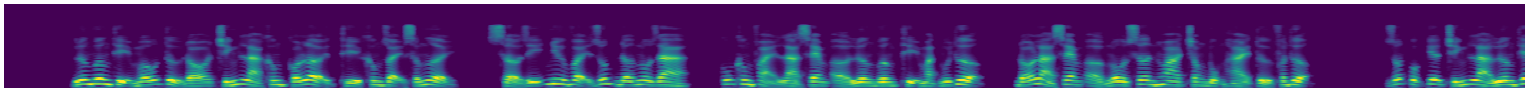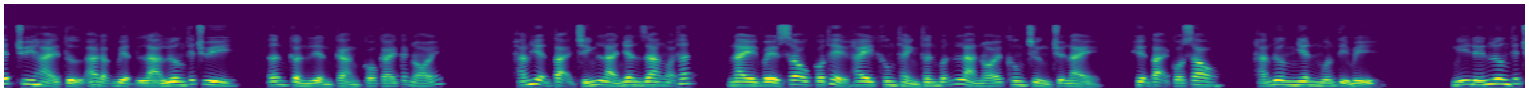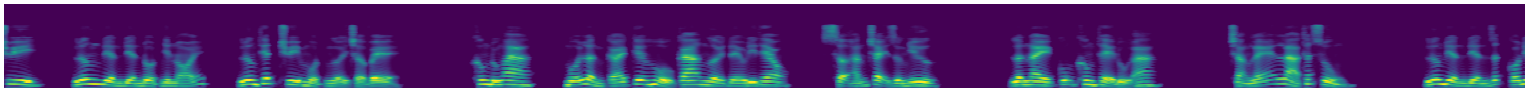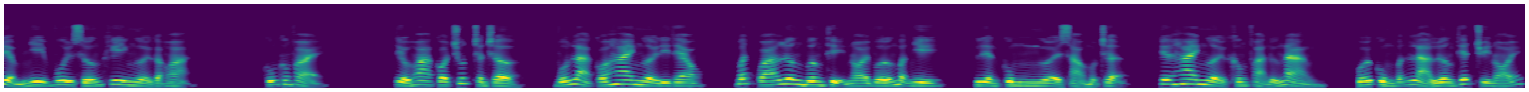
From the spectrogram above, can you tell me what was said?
Lương vương thị mẫu tử đó chính là không có lợi thì không dậy sớm người, sở dĩ như vậy giúp đỡ ngô ra, cũng không phải là xem ở lương vương thị mặt mũi thượng, đó là xem ở ngô sơn hoa trong bụng hải tử phân thượng. Rốt cuộc kia chính là lương thiết truy hải tử A đặc biệt là lương thiết truy, ân cần liền càng có cái cách nói. Hắn hiện tại chính là nhân gia ngoại thất, này về sau có thể hay không thành thân vẫn là nói không chừng chuyện này, hiện tại có sau, hắn đương nhiên muốn tỉ mỉ. Nghĩ đến lương thiết truy, lương điền điền đột nhiên nói, lương thiết truy một người trở về. Không đúng a, mỗi lần cái kia hổ ca người đều đi theo, sợ hắn chạy dường như. Lần này cũng không thể đủ a. Chẳng lẽ là thất sủng? Lương Điền Điền rất có điểm nhi vui sướng khi người gặp họa. Cũng không phải. Tiểu Hoa có chút chần chờ, vốn là có hai người đi theo, bất quá Lương Vương Thị nói vướng bận nhi, liền cùng người xảo một trận, kia hai người không phản ứng nàng, cuối cùng vẫn là Lương Thiết truy nói.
